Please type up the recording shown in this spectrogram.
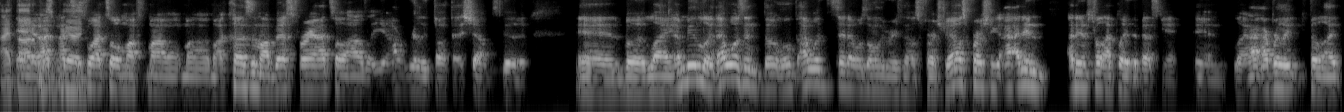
I thought yeah, it was I, good. That's why I told my, my my my cousin, my best friend. I told I was like, yeah, I really thought that shot was good. And but like I mean, look, that wasn't the I wouldn't say that was the only reason I was frustrated. I was frustrated. I didn't I didn't feel I played the best game, and like I really felt I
